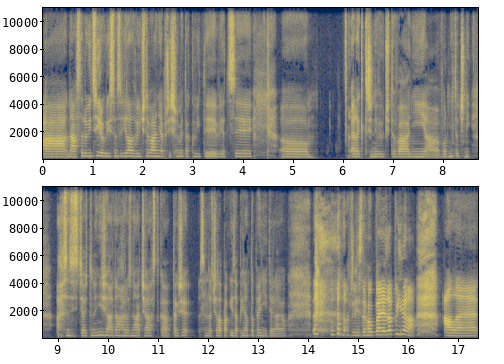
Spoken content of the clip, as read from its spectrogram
A následující rok, když jsem si dělala vyučtování a přišly mi takové ty věci, uh, elektřiny, vyučtování a vodní točný. A jsem zjistila, že to není žádná hrozná částka, takže jsem začala pak i zapínat topení teda, jo. Protože jsem ho úplně nezapínala. Ale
